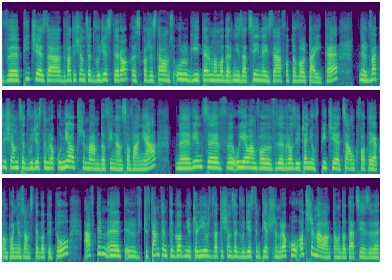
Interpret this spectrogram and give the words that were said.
W picie za 2020 rok skorzystałam z ulgi termomodernizacyjnej za fotowoltaikę. W 2020 roku nie otrzymałam dofinansowania, e, więc e, w, ujęłam w, w, w rozliczeniu w picie całą kwotę, jaką poniosłam z tego tytułu, a w tym, e, czy w tamtym tygodniu, czyli już w 2021 roku, otrzymałam tą dotację z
